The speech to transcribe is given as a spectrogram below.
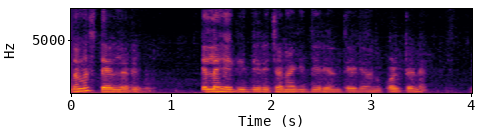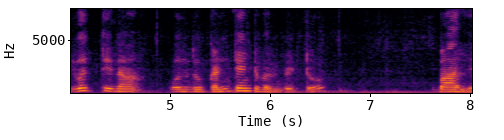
ನಮಸ್ತೆ ಎಲ್ಲರಿಗೂ. ಎಲ್ಲ ಹೇಗಿದ್ದೀರಿ? ಚೆನ್ನಾಗಿದ್ದೀರಿ ಅಂತೇಳಿ ಅನ್ಕೊಳ್ತೇನೆ. ಇವತ್ತಿನ ಒಂದು ಕಂಟೆಂಟ್ ಬಂದ್ಬಿಟ್ಟು ಬಾಲ್ಯ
